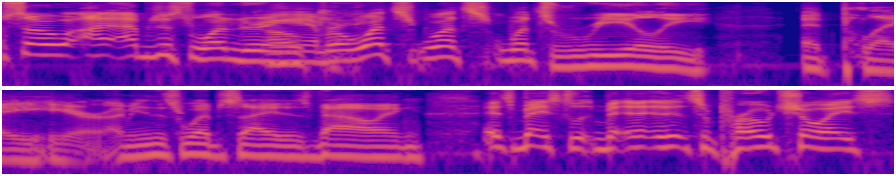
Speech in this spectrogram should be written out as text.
so I, I'm just wondering, Okay. Hammer, what's what's what's really at play here? I mean, this website is vowing it's basically it's a pro-choice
